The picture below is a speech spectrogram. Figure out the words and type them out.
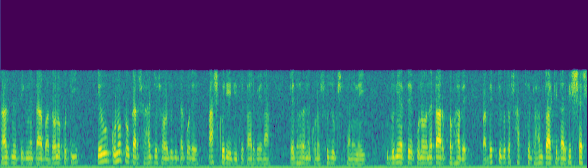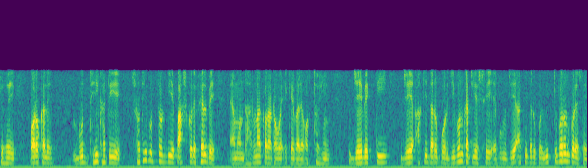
রাজনৈতিক নেতা বা দলপতি কেউ কোনো প্রকার সাহায্য সহযোগিতা করে পাশ করিয়ে দিতে পারবে না। এ ধরনের কোনো সুযোগ সেখানে নেই। দুনিয়াতে কোনো নেতার প্রভাবে বা ব্যক্তিগত স্বার্থে ভ্রান্ত আকিদার বিশ্বাসী হয়ে পরকালে বুদ্ধি খাটিয়ে সঠিক উত্তর দিয়ে পাশ করে ফেলবে, এমন ধারণা করাটাও একেবারে অর্থহীন। যে ব্যক্তি যে আকিদার উপর জীবন কাটিয়েছে এবং যে আকিদার উপর মৃত্যুবরণ করেছে,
